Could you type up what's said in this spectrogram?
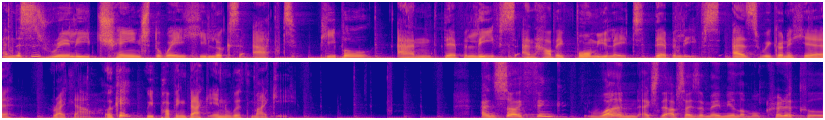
And this has really changed the way he looks at people and their beliefs and how they formulate their beliefs, as we're going to hear right now. Okay? We're popping back in with Mikey. And so I think one, actually, the upsides that made me a lot more critical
